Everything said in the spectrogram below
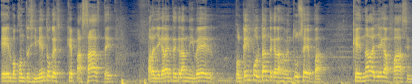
el acontecimiento que, que pasaste para llegar a este gran nivel, porque es importante que la juventud sepa que nada llega fácil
